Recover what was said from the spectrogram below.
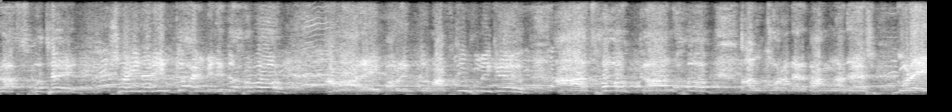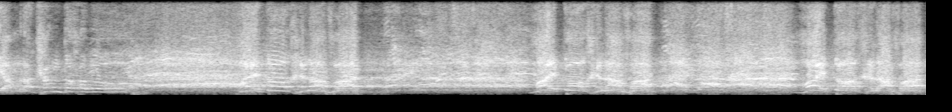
রাজপথে শহীদের ঈদগাহে মিলিত হব। আমার এই পবিত্র মাতৃভূমিকে আজ হোক, কাল হোক, আল কোরআনের বাংলাদেশ গড়েই আমরা ক্ষান্ত হব। হয়তো খেলাফত হয়তো খেলাফত হয়তো খেলাফত।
